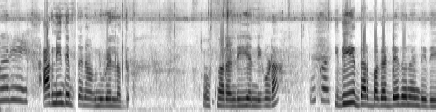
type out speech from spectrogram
మరి ఆగు నేను తెంపుతాను ఆగు నువ్వు వెళ్ళొద్దు. చూస్తున్నారండి ఇవన్నీ కూడా. ఇది దర్భగడ్డేదోనండి ఇది.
